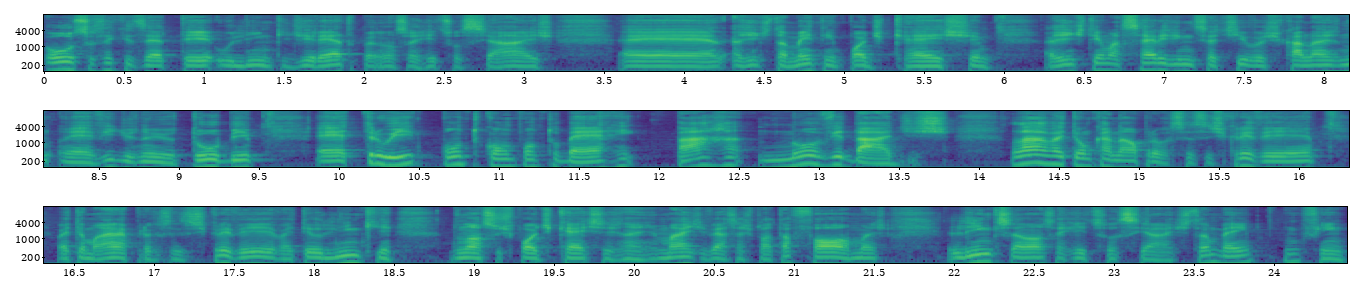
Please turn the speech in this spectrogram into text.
ou se você quiser ter o link direto para nossas redes sociais, é, a gente também tem podcast, a gente tem uma série de iniciativas, canais, é, vídeos no YouTube, é trui.com.br barra novidades. Lá vai ter um canal para você se inscrever, vai ter uma área para você se inscrever, vai ter o link dos nossos podcasts nas mais diversas plataformas, links das nossas redes sociais também, enfim.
